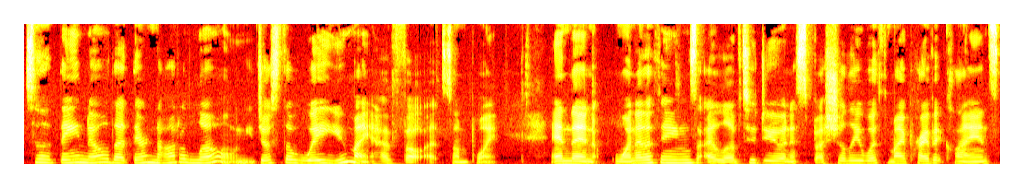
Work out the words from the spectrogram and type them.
so that they know that they're not alone, just the way you might have felt at some point. And then one of the things I love to do, and especially with my private clients,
